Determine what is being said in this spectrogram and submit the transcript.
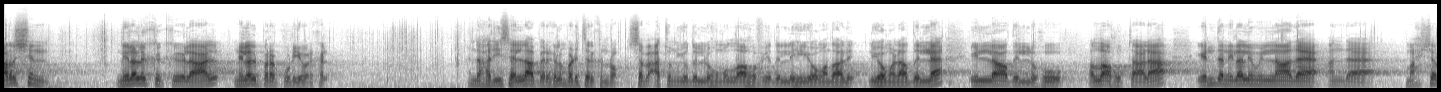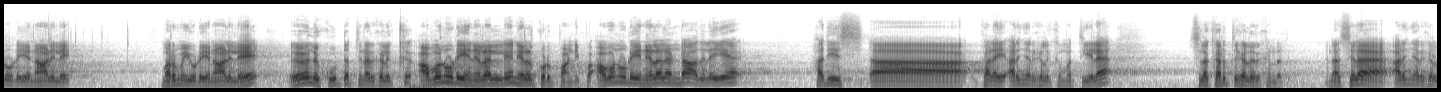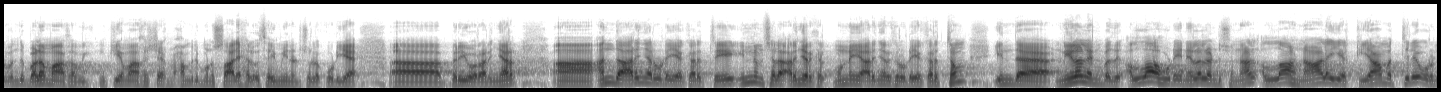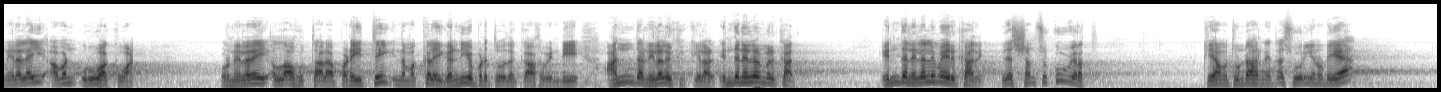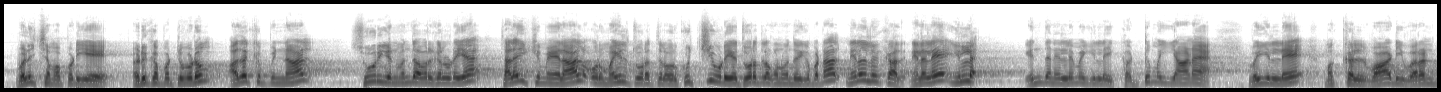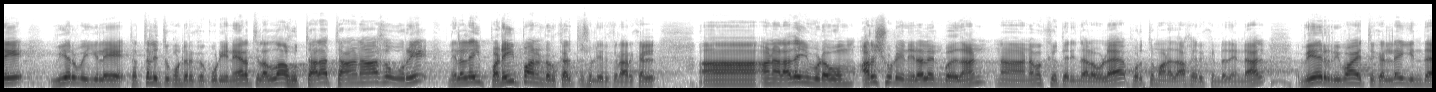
அர்ஷின் நிழலுக்கு கீழால் நிழல் பெறக்கூடியவர்கள். இந்த ஹதீஸ் எல்லா பேர்களும் படிச்சிருக்கின்றோம் சபஅத்துன் யுதுல்லுஹும் அல்லாஹு ஃபி தில்லிஹி யோமதாலி யோமலா தில்ல இல்லா தில்லுஹு. அல்லாஹு தாலா எந்த நிழலும் இல்லாத அந்த மஹ்ஷருடைய நாளிலே மறுமையுடைய நாளிலே ஏழு கூட்டத்தினர்களுக்கு அவனுடைய நிழலிலே நிழல் கொடுப்பான். இப்போ அவனுடைய நிழல் என்றால் அதிலேயே ஹதீஸ் கலை அறிஞர்களுக்கு மத்தியில் சில கருத்துகள் இருக்கின்றது. சில அறிஞர்கள் வந்து பலமாக முக்கியமாக ஷேக் முகமது பின் சாலிஹ் அல் உசைமீன் என்று சொல்லக்கூடிய பெரிய ஒரு அறிஞர். அந்த அறிஞருடைய கருத்து இன்னும் சில அறிஞர்கள் முன்னைய அறிஞர்களுடைய கருத்தும் இந்த நிழல் என்பது அல்லாஹுடைய நிழல் என்று சொன்னால் அல்லாஹ் நாளைய கியாமத்திலே ஒரு நிழலை அவன் உருவாக்குவான். ஒரு நிழலை அல்லாஹு தாலா படைத்து இந்த மக்களை கண்ணியப்படுத்துவதற்காக வேண்டி அந்த நிழலுக்கு கீழால். எந்த நிழலும் இருக்காது. எந்த நிழலுமே இருக்காது. இதை ஷம்சு கூவிரத். கியாமத் உண்டாகிற நேரத்தில் சூரியனுடைய வெளிச்சம் அப்படியே எடுக்கப்பட்டுவிடும். அதற்கு பின்னால் சூரியன் வந்து அவர்களுடைய தலைக்கு மேலால் ஒரு மைல் தூரத்தில் ஒரு குச்சியுடைய தூரத்தில் கொண்டு வந்து வைக்கப்பட்டால் நிழல் இருக்காது. நிழலே இல்லை. எந்த நிலைமை இல்லை. கடுமையான வெயிலே மக்கள் வாடி வறண்டு வியர்வையிலே தத்தளித்துக் கொண்டிருக்கக்கூடிய நேரத்தில் அல்லாஹு தாலா தானாக ஒரு நிழலை படைப்பான் என்ற ஒரு கருத்து சொல்லியிருக்கிறார்கள். ஆனால் அதை விடவும் அரசுடைய நிழல் என்பதுதான் நான் நமக்கு தெரிந்த அளவில் பொருத்தமானதாக இருக்கின்றது என்றால் வேறு ரிவாயத்துகளில் இந்த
